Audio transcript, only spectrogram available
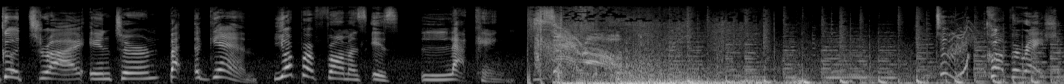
Good try, intern. But again, your performance is lacking. Zero! Two. Cooperation.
